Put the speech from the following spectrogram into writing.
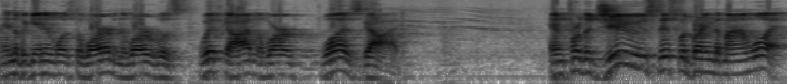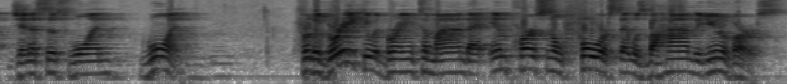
In the beginning was the Word, and the Word was with God, and the Word was God. And for the Jews, this would bring to mind what? Genesis 1 1. For the Greek, it would bring to mind that impersonal force that was behind the universe.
